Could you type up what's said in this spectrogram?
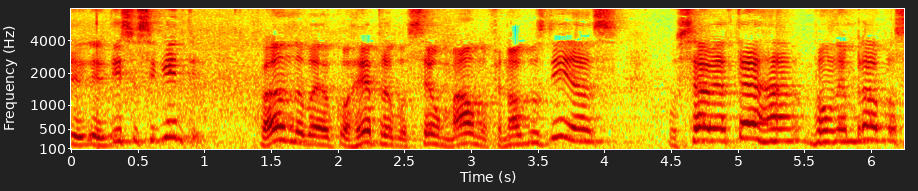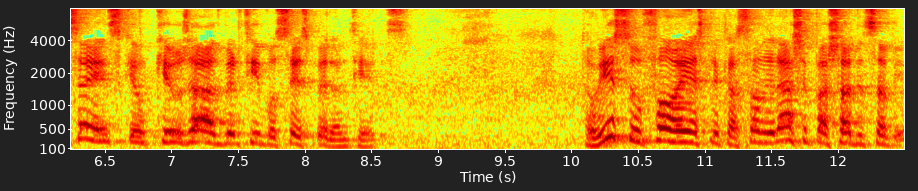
ele disse o seguinte: quando vai ocorrer para você o mal no final dos dias, o céu e a terra vão lembrar vocês que, que eu já adverti vocês perante eles. Então isso foi a explicação de Rashi Pachad de Savim.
